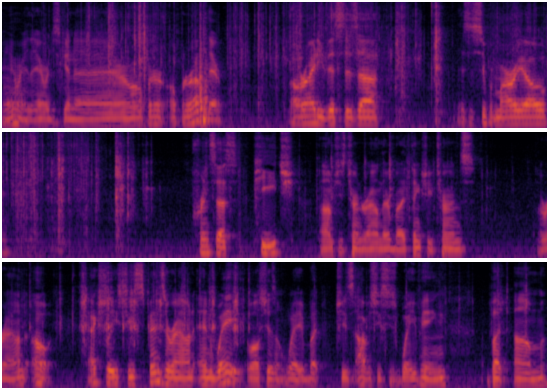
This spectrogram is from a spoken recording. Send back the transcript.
And right there, we're just gonna open her, open her up there. Alrighty, this is uh, this is Super Mario Princess Peach. Um, she's turned around there, but I think she turns around. Oh, Actually, she spins around and wave. Well, she doesn't wave, but she's obviously she's waving. But um,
